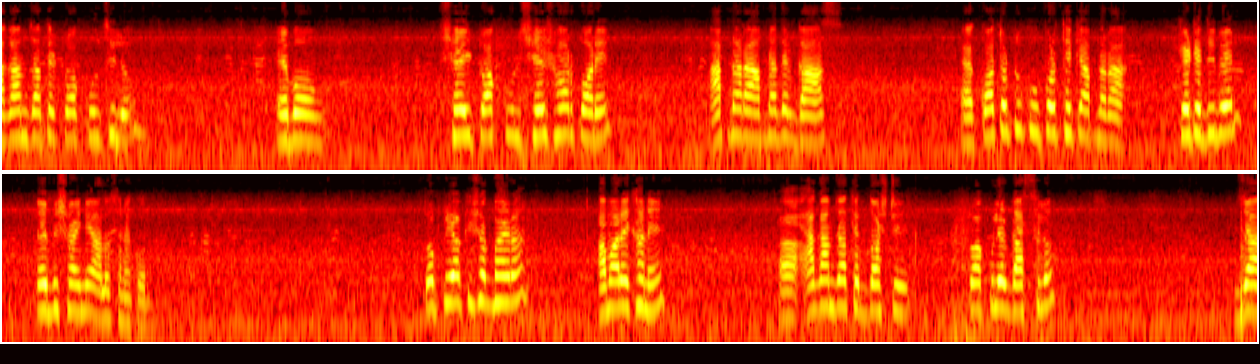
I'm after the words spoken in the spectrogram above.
আগাম জাতের টক কুল ছিল এবং সেই টক কুল শেষ হওয়ার পরে আপনারা আপনাদের গাছ কতটুকু উপর থেকে আপনারা কেটে দিবেন এই বিষয় নিয়ে আলোচনা করব। তো প্রিয় কৃষক ভাইরা, আমার এখানে আগাম জাতের দশটি টকুলের গাছ ছিল, যা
